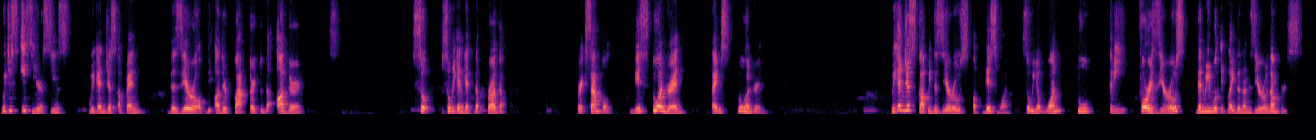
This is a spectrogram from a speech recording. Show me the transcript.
which is easier since we can just append the zero of the other factor to the other. So so we can get the product. For example this 200 times 200 we can just copy the zeros of this one. So we have one two three four zeros. Then we multiply the non-zero numbers.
